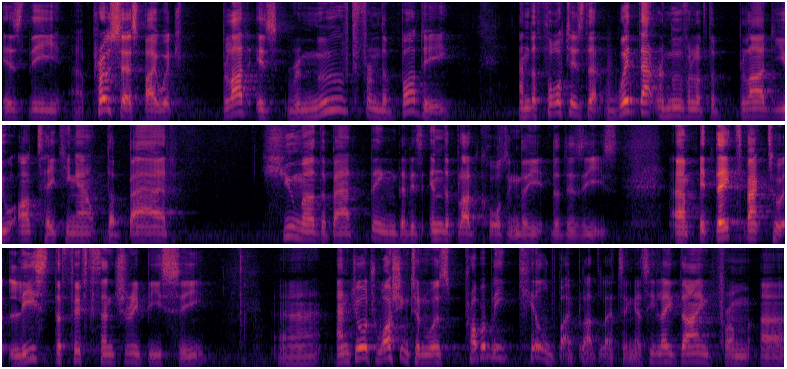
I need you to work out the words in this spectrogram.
is the uh, process by which blood is removed from the body, and the thought is that with that removal of the blood, you are taking out the bad humor, the bad thing that is in the blood causing the, the disease. Um, it dates back to at least the 5th century BC. Uh, and George Washington was probably killed by bloodletting as he lay dying from, uh,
